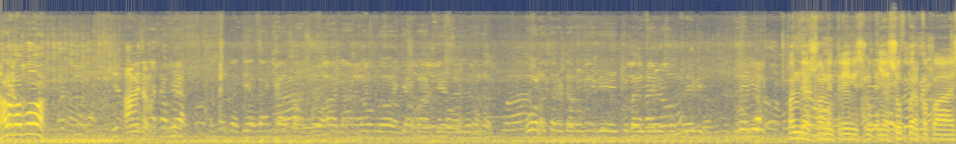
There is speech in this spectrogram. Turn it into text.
હાલો બાપુ. પંદરસો ને ત્રેવીસ રૂપિયા સુપર કપાસ.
